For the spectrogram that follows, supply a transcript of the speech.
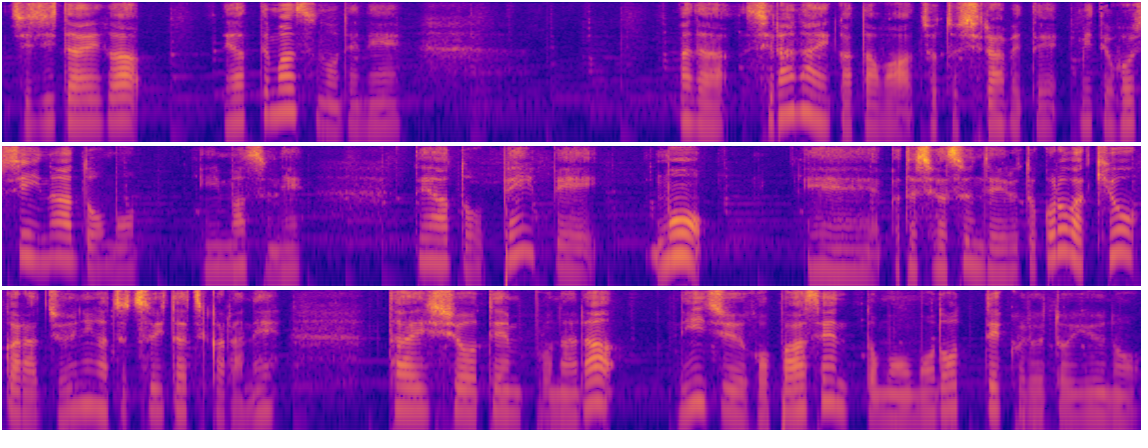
自治体がやってますのでねまだ知らない方はちょっと調べてみてほしいなと思いますね。であと PayPay も、えー、私が住んでいるところは今日から12月1日からね対象店舗なら25%も戻ってくるというのを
